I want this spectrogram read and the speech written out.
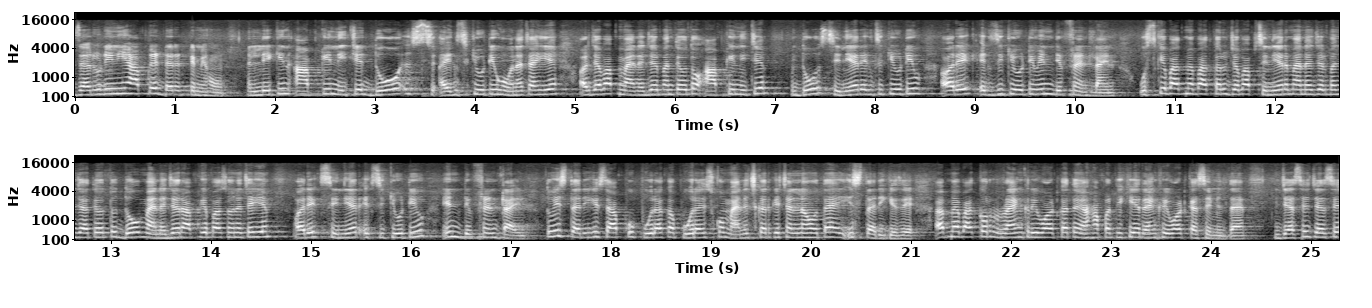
ज़रूरी नहीं है आपके डायरेक्ट में हो, लेकिन आपके नीचे दो एग्जीक्यूटिव एग्जीक्यूटिव होना चाहिए। और जब आप मैनेजर बनते हो तो आपके नीचे दो सीनियर एग्जीक्यूटिव और एक एग्जीक्यूटिव इन डिफरेंट लाइन उसके बाद मैं बात करूँ, जब आप सीनियर मैनेजर बन जाते हो तो दो मैनेजर आपके पास होना चाहिए और एक senior executive in different line तो इस तरीके से आपको पूरा का पूरा इसको मैनेज करके चलना होता है इस तरीके से। अब मैं बात करूँ रैंक रिवॉर्ड का तो यहाँ पर देखिए रैंक रिवॉर्ड कैसे मिलता है। जैसे जैसे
